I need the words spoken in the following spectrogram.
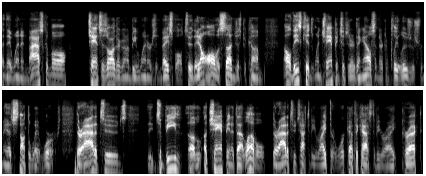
and they win in basketball, chances are they're going to be winners in baseball too. They don't all of a sudden just become oh, these kids win championships and everything else, and they're complete losers for me. That's just not the way it works. Their attitudes, to be a, a, champion at that level, their attitudes have to be right. Their work ethic has to be right. Correct.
